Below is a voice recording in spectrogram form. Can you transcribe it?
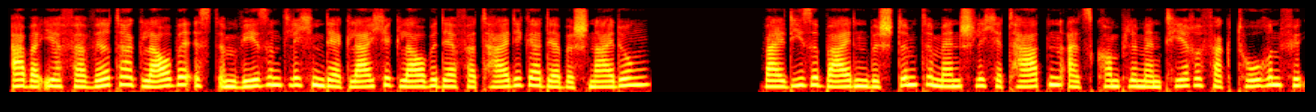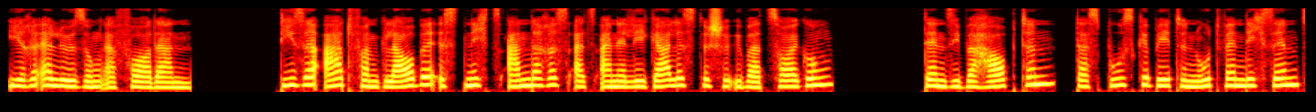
Aber ihr verwirrter Glaube ist im Wesentlichen der gleiche Glaube der Verteidiger der Beschneidung, weil diese beiden bestimmte menschliche Taten als komplementäre Faktoren für ihre Erlösung erfordern. Diese Art von Glaube ist nichts anderes als eine legalistische Überzeugung, denn sie behaupten, dass Bußgebete notwendig sind,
